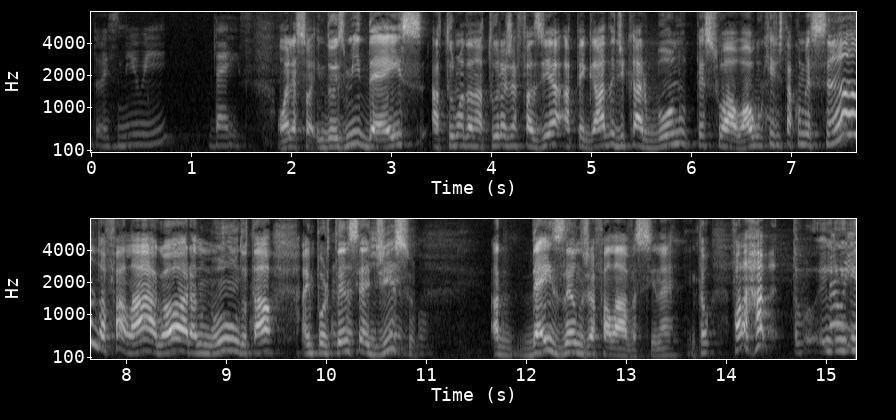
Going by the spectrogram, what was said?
2010. Olha só, em 2010, a turma da Natura já fazia a pegada de carbono pessoal, algo que a gente está começando a falar agora no mundo tal, a importância disso. tempo. Há 10 anos já falava-se, né? Então, fala rápido. E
